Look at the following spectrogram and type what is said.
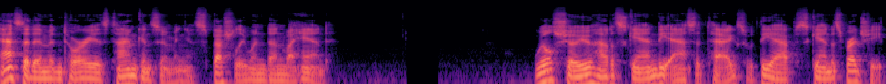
Asset inventory is time consuming, especially when done by hand. We'll show you how to scan the asset tags with the app Scan to Spreadsheet.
